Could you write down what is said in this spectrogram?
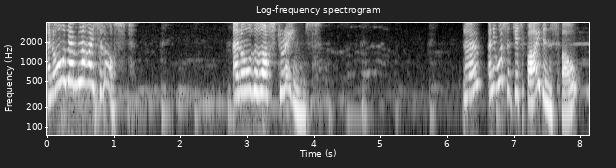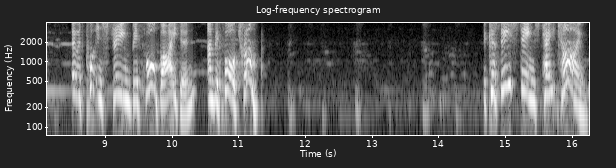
And all them lives lost. And all the lost dreams. You know? And it wasn't just Biden's fault. It was put in stream before Biden and before Trump. Because these things take time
